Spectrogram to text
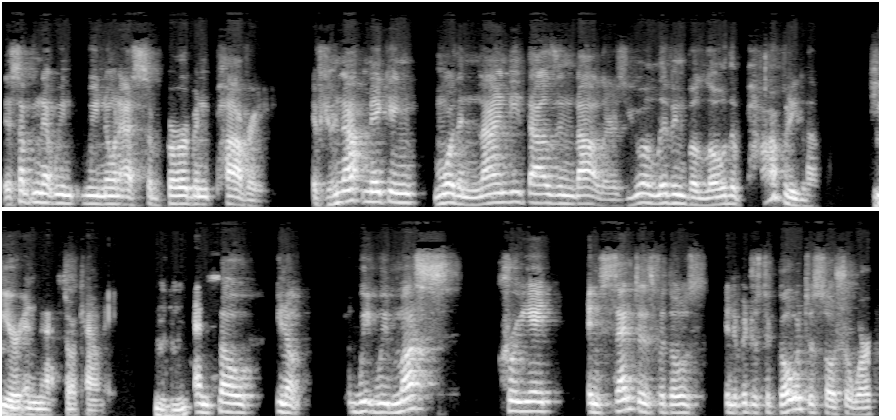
Is something that we we known as suburban poverty. If you're not making more than ninety thousand dollars, you are living below the poverty level here mm-hmm. in Nassau County. Mm-hmm. And so, you know, we we must create incentives for those individuals to go into social work,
